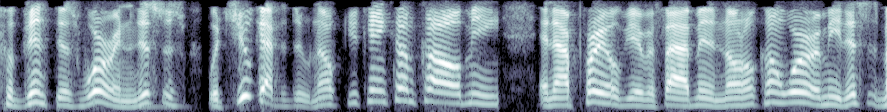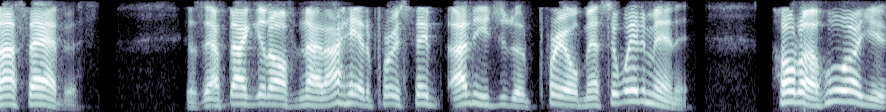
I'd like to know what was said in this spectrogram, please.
prevent this worrying. And this is what you got to do. No, you can't come call me and I pray over you every five minutes. No, don't come worry me. This is my Sabbath. Because after I get off tonight, I had a person say, I need you to pray over me. I said, wait a minute. Hold on. Who are you?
